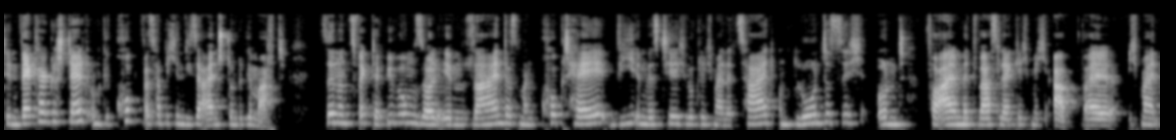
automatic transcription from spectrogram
den Wecker gestellt und geguckt, was habe ich in dieser einen Stunde gemacht. Sinn und Zweck der Übung soll eben sein, dass man guckt, hey, wie investiere ich wirklich meine Zeit und lohnt es sich und vor allem mit was lenke ich mich ab? Weil ich meine,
